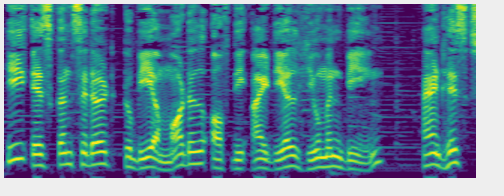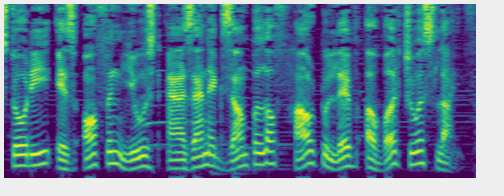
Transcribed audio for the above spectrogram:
He is considered to be a model of the ideal human being, and his story is often used as an example of how to live a virtuous life.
